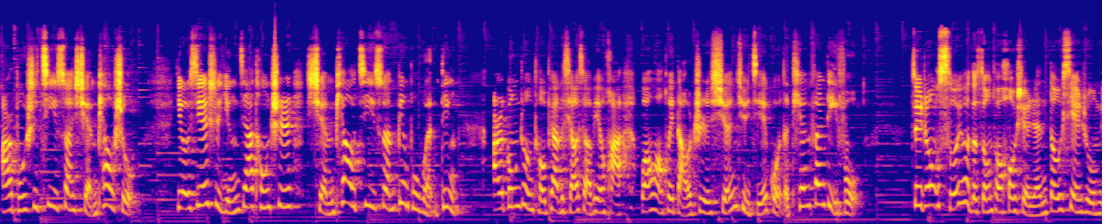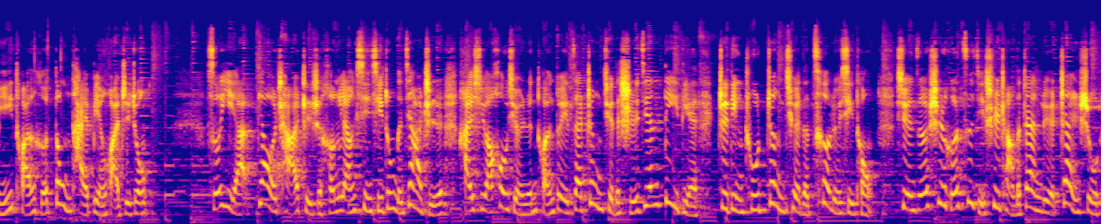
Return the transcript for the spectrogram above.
而不是计算选票数。有些是赢家通吃，选票计算并不稳定，而公众投票的小小变化往往会导致选举结果的天翻地覆。最终，所有的总统候选人都陷入谜团和动态变化之中。所以啊，调查只是衡量信息中的价值，还需要候选人团队在正确的时间、地点制定出正确的策略系统，选择适合自己市场的战略战术，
